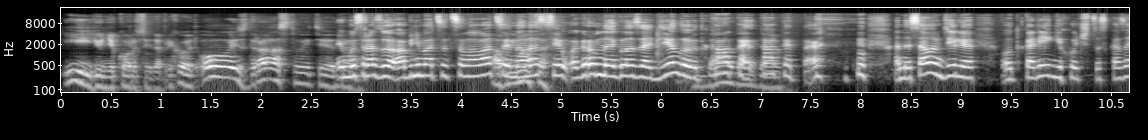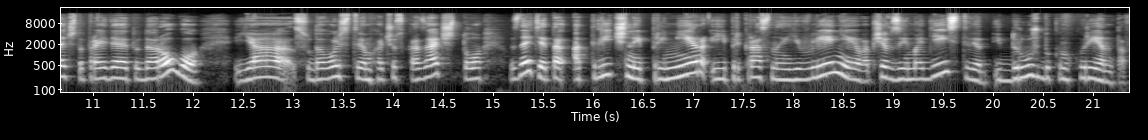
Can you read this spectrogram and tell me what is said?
И Юникор всегда приходит, ой, здравствуйте. И мы сразу обниматься, целоваться, и на Обниматься. нас все огромные глаза делают. Да, как, да, э- да. как это? А на самом деле, вот коллеге хочется сказать, что пройдя эту дорогу, я с удовольствием хочу сказать, что, вы знаете, это отличный пример и прекрасное явление вообще взаимодействия и дружбы конкурентов.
